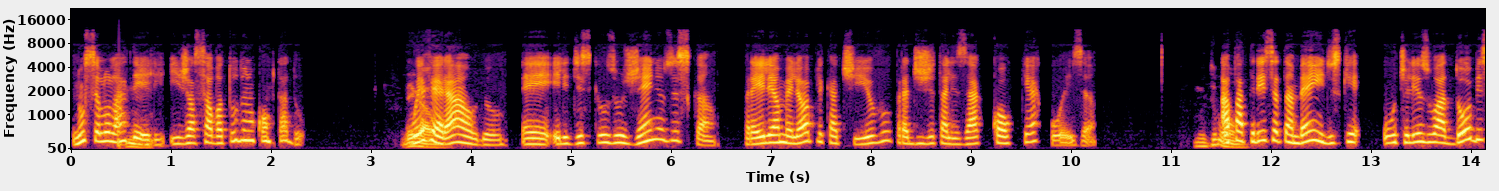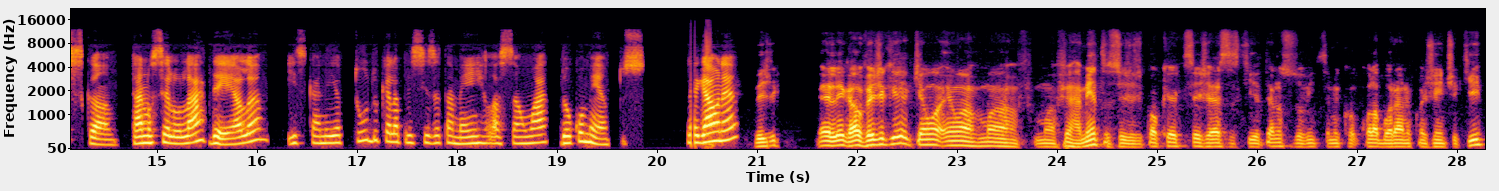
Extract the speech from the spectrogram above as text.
no celular uhum. dele e já salva tudo no computador. Legal. O Everaldo, é, ele disse que usa o Genius Scan. Para ele é o melhor aplicativo para digitalizar qualquer coisa. Muito bom. A Patrícia também diz que utiliza o Adobe Scan. Está no celular dela e escaneia tudo que ela precisa também em relação a documentos. Legal, né? Veja, é legal, veja que, que é, uma, é uma, uma, ferramenta, ou seja, qualquer que seja essas que até nossos ouvintes também colaboraram com a gente aqui,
